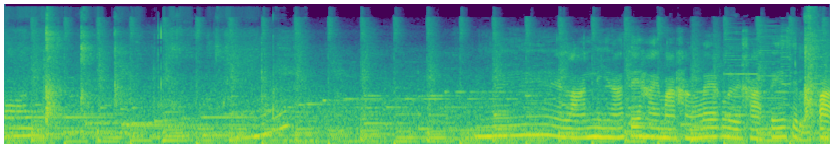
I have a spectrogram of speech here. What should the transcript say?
ก่อนนี่ มาครั้งแรกเลยคาเฟ่ศิลปะ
